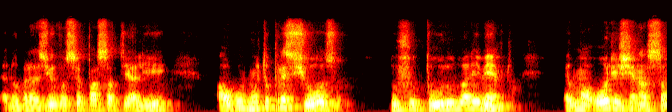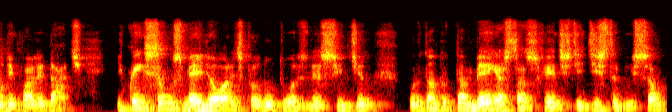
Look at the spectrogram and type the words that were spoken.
eh, no Brasil você passa a ter ali algo muito precioso do futuro do alimento. É uma originação de qualidade. E quem são os melhores produtores nesse sentido? Portanto, também estas redes de distribuição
